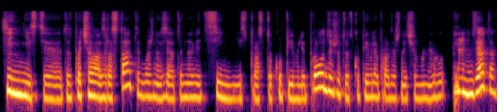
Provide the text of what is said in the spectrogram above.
цінність е, тут почала зростати, можна взяти навіть цінність просто купівлі-продажу, тут купівля-продаж на чому не взята.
